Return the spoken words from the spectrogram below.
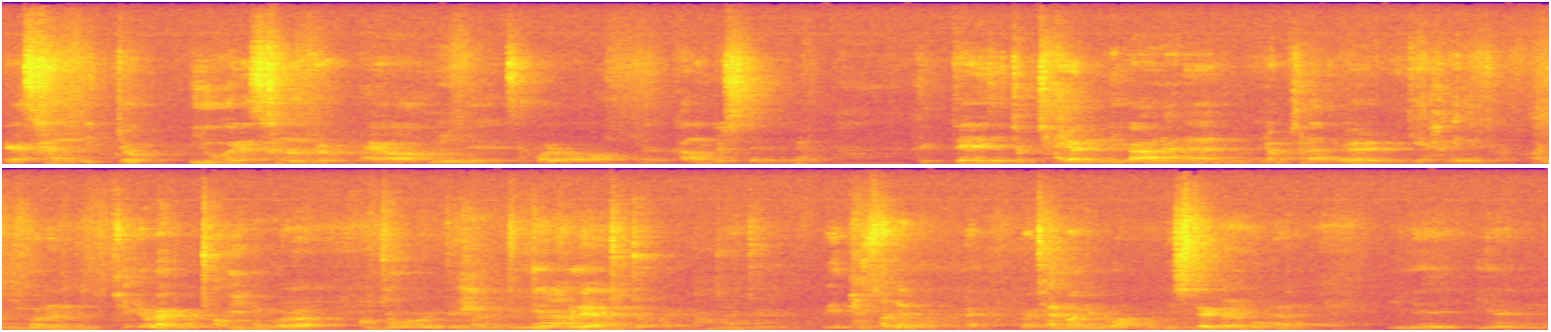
내가 산 이쪽 이후에는 산으로 들어가요. 음. 이제 산골로 강원도 시대거든요. 아, 그때 이제 좀 자연미가 나는 이런 파나들을 이렇게 하게 되죠. 아, 이거는 팔려가지고 저기 있는 거를 이쪽으로 이렇게 넣는 이게 원래는 저쪽 거예요. 저기 83년 정도인데 이거 잘못 일로 와고 근데 시대를 보면 네. 이게 이런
